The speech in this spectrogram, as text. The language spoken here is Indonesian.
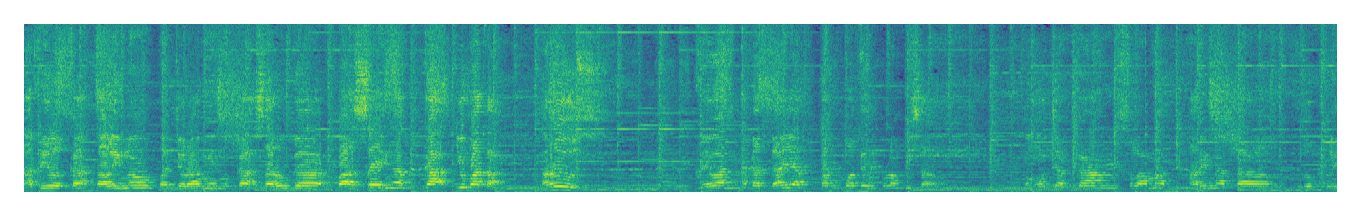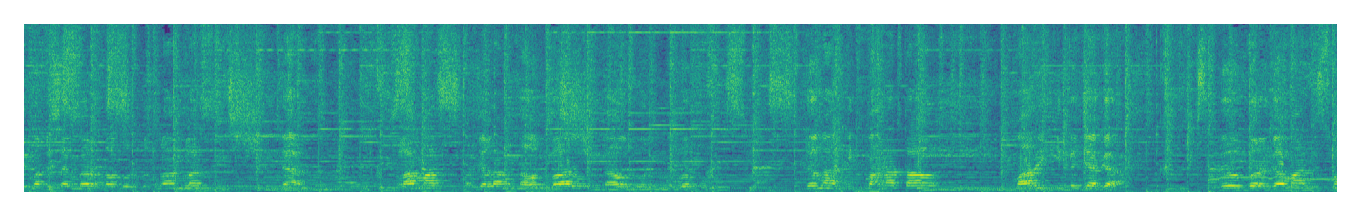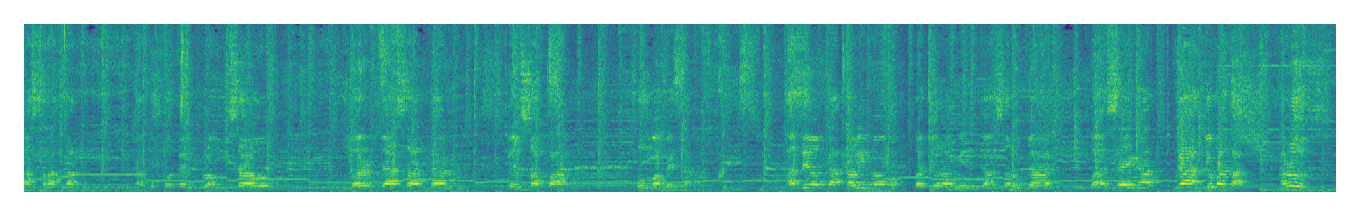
Adil Kak Talino, Bacuramin Kak Saruga, Basengat Kak Yubata. Harus Dewan Adat Dayak Kabupaten Pulang Pisau mengucapkan selamat Hari Natal 25 Desember tahun 2019 dan selamat menjelang tahun baru tahun 2020. Dengan hikmah Natal, mari kita jaga keberagaman masyarakat Kabupaten Pulau Pisau berdasarkan filsafat Puma Beta. Adil Kak Kalino, Bacuramin Kak Saruga, Basengat Kak Jobatan. Harus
